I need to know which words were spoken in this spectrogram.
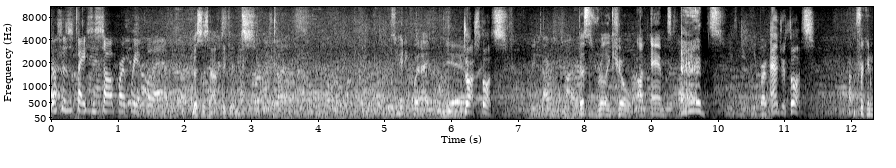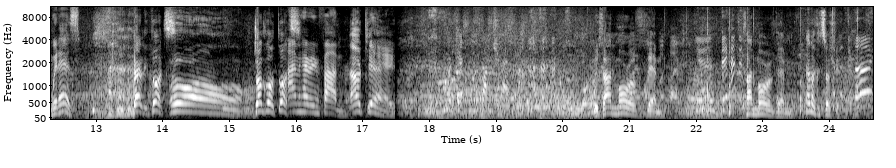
Josh's face is so appropriate for that. This is how it begins. Eh? Josh, thoughts? This is really cool. I'm amped. Amped! Andrew, thoughts? I'm freaking wet as. Bradley, thoughts? Oh! John Claude, thoughts? I'm having fun. Okay. We found more of them. Yeah, they. Found more of them. Hey, look at Sophie. Hey,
